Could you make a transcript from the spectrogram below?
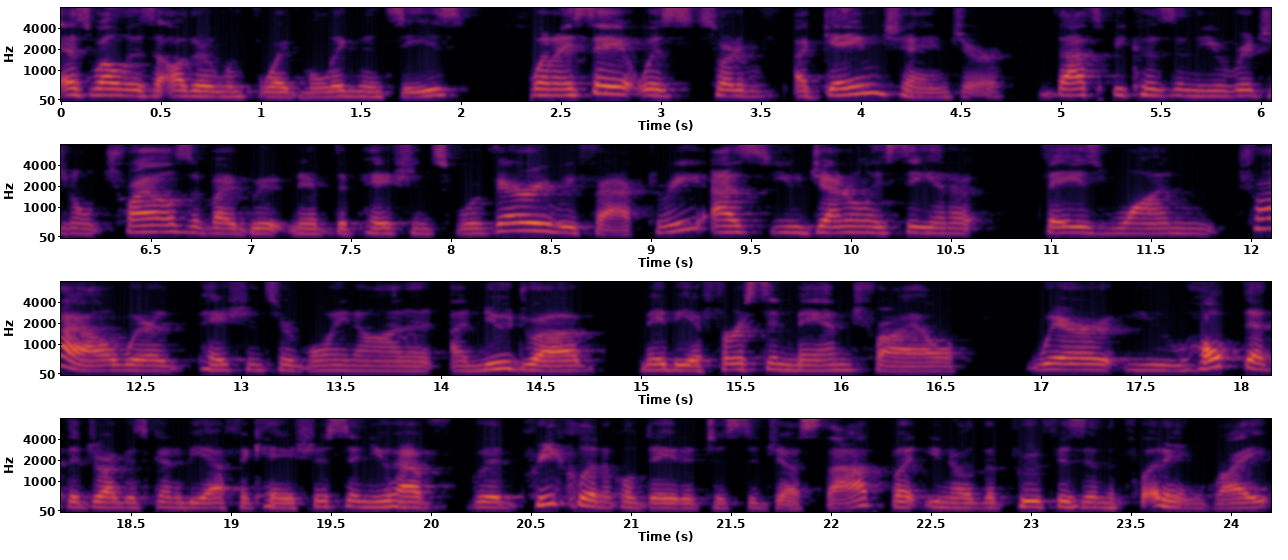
as well as other lymphoid malignancies. When I say it was sort of a game changer, that's because in the original trials of ibrutinib, the patients were very refractory, as you generally see in a phase one trial where patients are going on a, a new drug, maybe a first in man trial, where you hope that the drug is going to be efficacious and you have good preclinical data to suggest that but you know the proof is in the pudding right?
